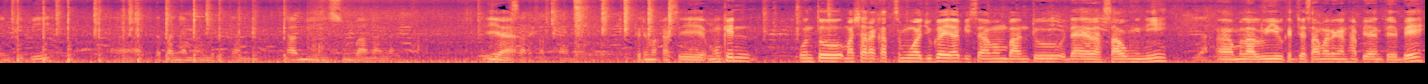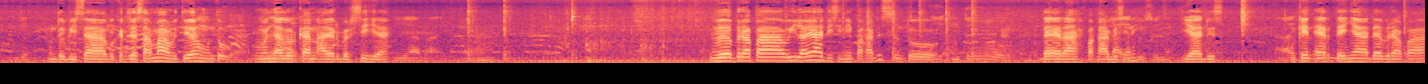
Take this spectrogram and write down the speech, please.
NTB eh, depannya memberikan kami sumbangan lagi Iya. masyarakat kami. Terima kasih. Mungkin untuk masyarakat semua juga ya bisa membantu daerah Saung ini Ya, eh, melalui kerjasama dengan HPI NTB ya, untuk bisa bekerja sama gitu ya untuk menyalurkan air bersih ya. iya Pak. Beberapa wilayah di sini Pak Kadus untuk Iya, untuk daerah Pak wilayah ini? dusunnya. Ya, dus. Ah, Mungkin RT-nya ada berapa?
